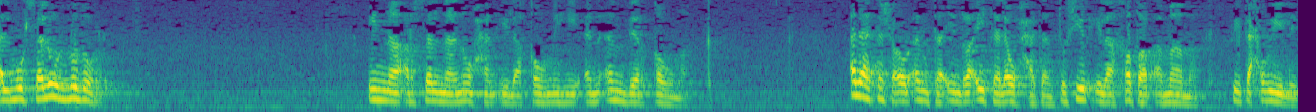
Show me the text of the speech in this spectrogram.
المرسلون نذر. إنا أرسلنا نوحا إلى قومه أن أنذر قومك. ألا تشعر أنت إن رأيت لوحة تشير إلى خطر أمامك في تحويله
